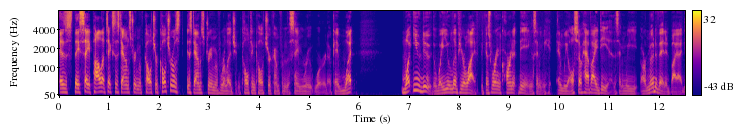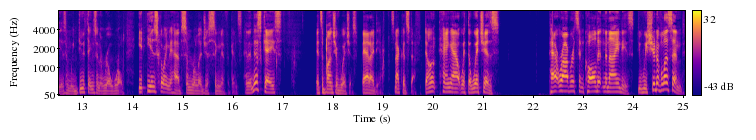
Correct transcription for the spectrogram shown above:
As they say, politics is downstream of culture. Culture is, is downstream of religion. Cult and culture come from the same root word. Okay, what what you do, the way you live your life, because we're incarnate beings and we and we also have ideas and we are motivated by ideas and we do things in the real world. It is going to have some religious significance. And in this case, it's a bunch of witches. Bad idea. It's not good stuff. Don't hang out with the witches. Pat Robertson called it in the 90s. We should have listened.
